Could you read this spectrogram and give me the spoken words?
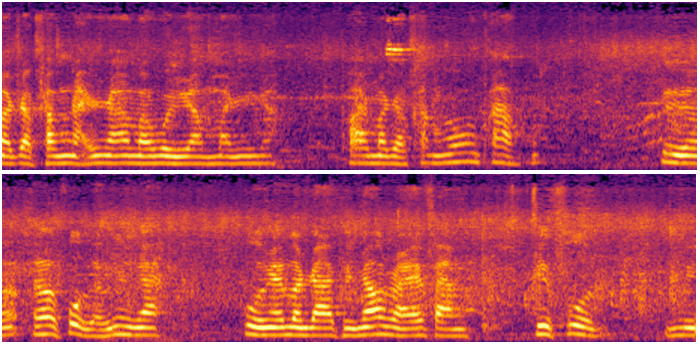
มาจากทางไหนนะ มาบุรีรัมมานี้นะผ่านมาจากทางโน้นภาคคือเออพูดแบบนี้นะพูดในบรรดาพี่น้องหลายฟังที่พูดมี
